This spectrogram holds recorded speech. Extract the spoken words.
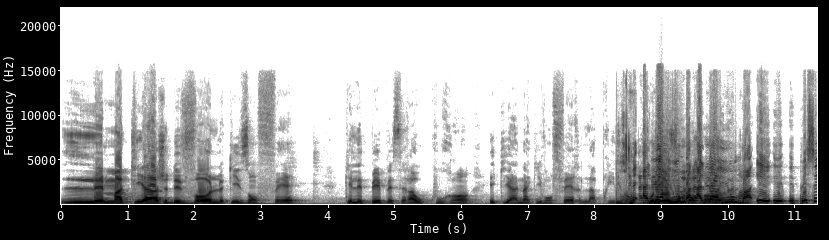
les maquillages de vols qu'ils ont fait, que le peuple sera au courant et qu'il y en a qui vont faire la prison. Mais Albert Yuma, Albert Yuma et, et, PCA,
